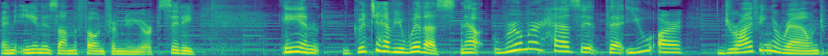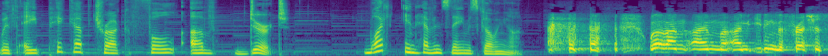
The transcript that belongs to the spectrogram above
and Ian is on the phone from New York City. Ian, good to have you with us. Now, rumor has it that you are driving around with a pickup truck full of dirt. What in heaven's name is going on? Well, I'm I'm I'm eating the freshest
